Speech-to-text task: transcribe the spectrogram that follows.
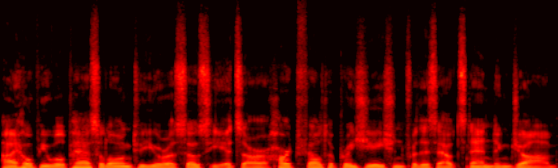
I hope you will pass along to your associates our heartfelt appreciation for this outstanding job.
